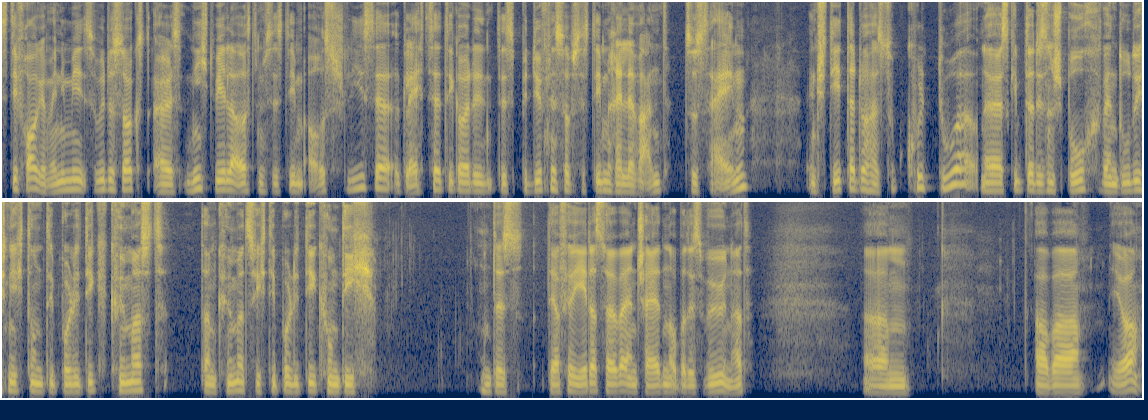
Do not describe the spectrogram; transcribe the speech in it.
Ist die Frage, wenn ich mich, so wie du sagst, als Nichtwähler aus dem System ausschließe, gleichzeitig aber das Bedürfnis habe, systemrelevant zu sein, entsteht dadurch eine Subkultur? Naja, es gibt ja diesen Spruch, wenn du dich nicht um die Politik kümmerst, dann kümmert sich die Politik um dich. Und das darf ja jeder selber entscheiden, ob er das will, nicht? Ähm, aber ja,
